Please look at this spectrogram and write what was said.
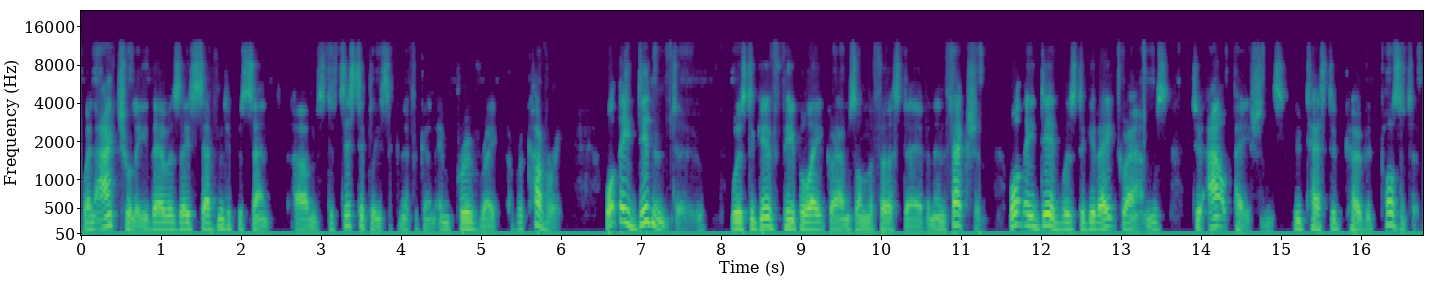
when actually there was a 70% um, statistically significant improved rate of recovery. What they didn't do was to give people eight grams on the first day of an infection. What they did was to give eight grams to outpatients who tested COVID positive.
